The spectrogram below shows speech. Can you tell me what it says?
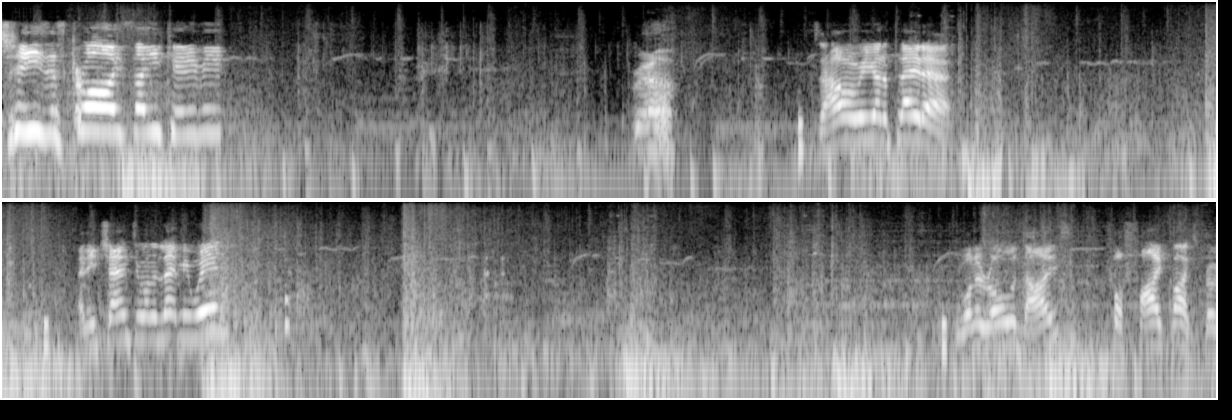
Jesus Christ, are you kidding me? Bro. So how are we gonna play that? Any chance you wanna let me win? You wanna roll the dice? For five bucks, bro.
